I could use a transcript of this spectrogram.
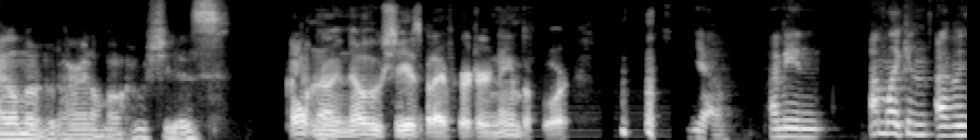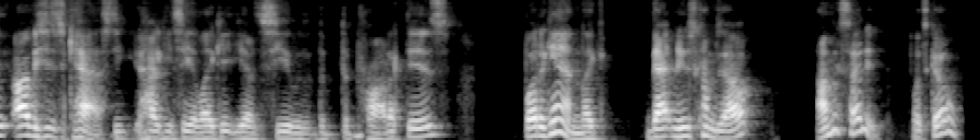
I don't know who or I don't know who she is. I don't really know who she is, but I've heard her name before. Yeah, I mean, I'm liking. I mean, obviously it's a cast. You- How can you say you like it? You have to see what the, the product is. But again, like that news comes out, I'm excited. Let's go.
